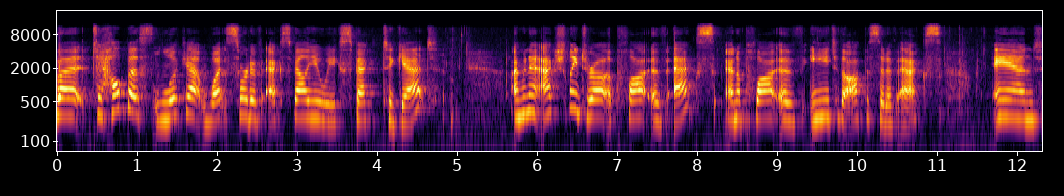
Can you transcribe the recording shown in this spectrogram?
But to help us look at what sort of x value we expect to get, I'm going to actually draw a plot of x and a plot of e to the opposite of x. And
